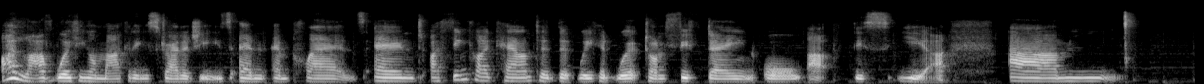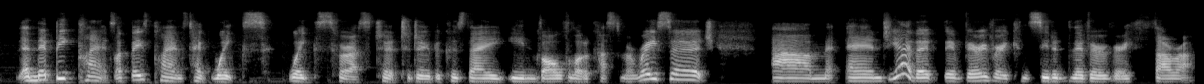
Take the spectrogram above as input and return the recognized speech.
I love working on marketing strategies and, and plans. And I think I counted that we had worked on 15 all up this year. Um, and they're big plans. Like these plans take weeks, weeks for us to, to do because they involve a lot of customer research um, and yeah, they're, they're very, very considered. They're very, very thorough.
